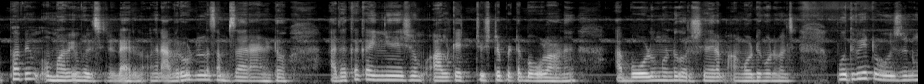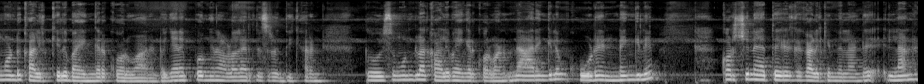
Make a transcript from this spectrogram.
ഉപ്പാപ്പയും ഉമ്മാമയും വിളിച്ചിട്ടുണ്ടായിരുന്നു. അങ്ങനെ അവരോടുള്ള സംസാരമാണ് കേട്ടോ അതൊക്കെ കഴിഞ്ഞ ശേഷം ആൾക്ക് ഏറ്റവും ഇഷ്ടപ്പെട്ട ബോളാണ് ആ ബോളും കൊണ്ട് കുറച്ച് നേരം അങ്ങോട്ടും ഇങ്ങോട്ടും കളിച്ച് പൊതുവേ ടോയ്സിനും കൊണ്ട് കളിക്കൽ ഭയങ്കര കുറവാണ് കേട്ടോ ഞാനിപ്പോൾ ഇങ്ങനെ അവളെ കാര്യത്തിൽ ശ്രദ്ധിക്കാറുണ്ട്. ടോയ്സും കൊണ്ടുള്ള കളി ഭയങ്കര കുറവാണ്. പിന്നെ ആരെങ്കിലും കൂടെ ഉണ്ടെങ്കിൽ കുറച്ച് നേരത്തേക്കൊക്കെ കളിക്കുന്നില്ലാണ്ട് അല്ലാണ്ട്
